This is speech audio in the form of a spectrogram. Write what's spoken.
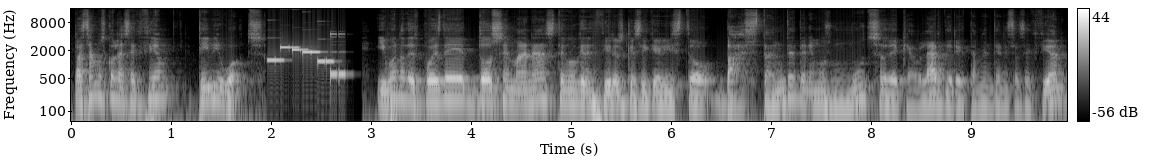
Pasamos con la sección TV Watch. Y bueno, después de dos semanas tengo que deciros que sí que he visto bastante, tenemos mucho de qué hablar directamente en esta sección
